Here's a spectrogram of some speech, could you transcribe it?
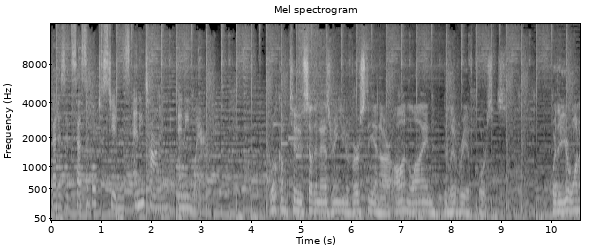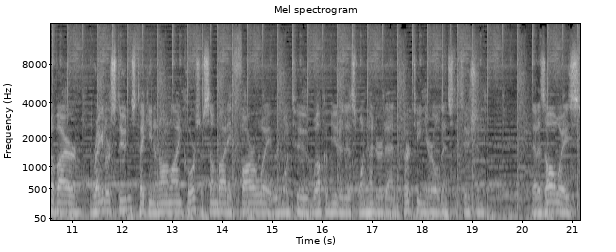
that is accessible to students anytime, anywhere. Welcome to Southern Nazarene University and our online delivery of courses. Whether you're one of our regular students taking an online course or somebody far away, we want to welcome you to this 113 year old institution that has always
